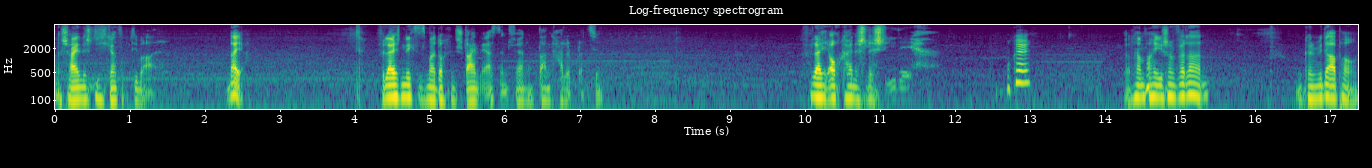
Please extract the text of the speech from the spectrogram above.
Wahrscheinlich nicht ganz optimal. Naja. Vielleicht nächstes Mal doch den Stein erst entfernen und dann Halle platzieren. Vielleicht auch keine schlechte Idee. Okay. Dann haben wir hier schon verladen. Und können wieder abhauen.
